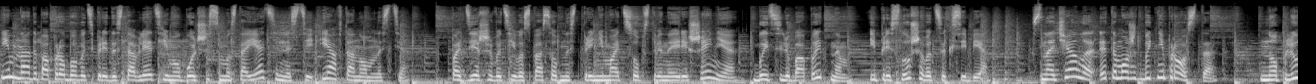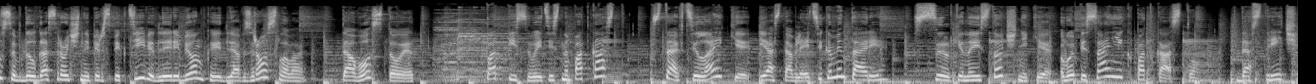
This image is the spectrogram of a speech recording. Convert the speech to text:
им надо попробовать предоставлять ему больше самостоятельности и автономности, поддерживать его способность принимать собственные решения, быть любопытным и прислушиваться к себе. Сначала это может быть непросто, но плюсы в долгосрочной перспективе для ребенка и для взрослого того стоят. Подписывайтесь на подкаст, ставьте лайки и оставляйте комментарии. Ссылки на источники в описании к подкасту. До встречи!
